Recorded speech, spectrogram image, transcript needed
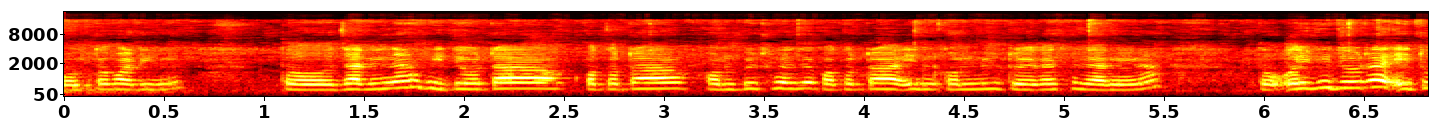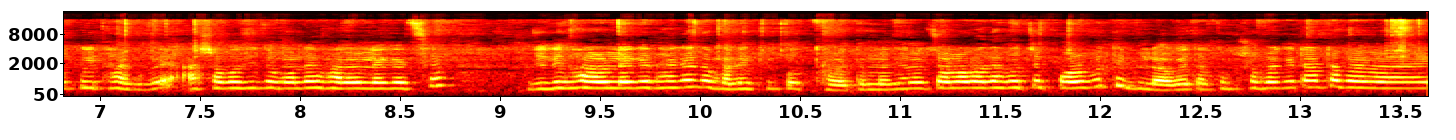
বলতে পারিনি। তো জানি না ভিডিওটা কতটা কমপ্লিট হয়েছে, কতটা ইনকমপ্লিট হয়ে গেছে, জানি না। তো ওই ভিডিওটা এইটুকুই থাকবে। আশা করছি তোমাদের ভালো লেগেছে। যদি ভালো লেগে থাকে তোমাদের কী করতে হবে। তোমরা যেন চলো দেখা হচ্ছে পরবর্তী ব্লগে তখন সবাইকে টাটা বাই বাই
